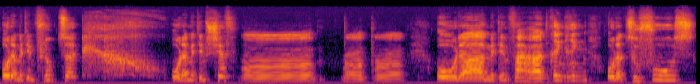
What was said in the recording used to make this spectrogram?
oder mit dem Flugzeug oder mit dem Schiff oder mit dem Fahrrad, Ring, Ring, oder zu Fuß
